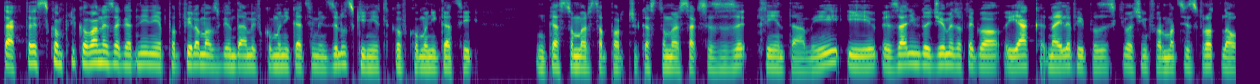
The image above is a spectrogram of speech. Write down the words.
Tak, to jest skomplikowane zagadnienie pod wieloma względami w komunikacji międzyludzkiej, nie tylko w komunikacji customer support czy customer success z klientami. I zanim dojdziemy do tego, jak najlepiej pozyskiwać informację zwrotną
